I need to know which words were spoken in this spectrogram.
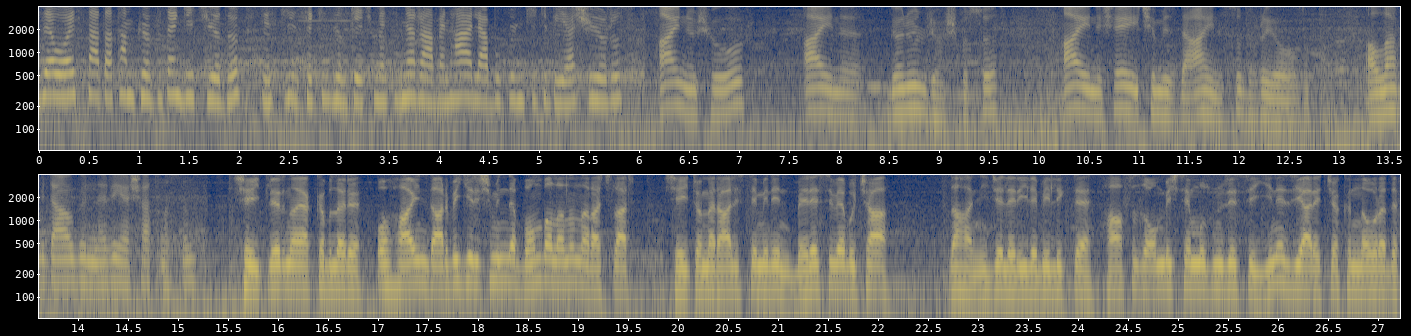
Biz de o esnada tam köprüden geçiyorduk. 8 yıl geçmesine rağmen hala bugünkü gibi yaşıyoruz. Aynı şuur, aynı gönül coşkusu, aynı şey içimizde, aynısı duruyor oğlum. Allah bir daha o günleri yaşatmasın. Şehitlerin ayakkabıları, o hain darbe girişiminde bombalanan araçlar, Şehit Ömer Halis Demir'in beresi ve bıçağı, daha niceleriyle birlikte Hafıza 15 Temmuz Müzesi yine ziyaretçi akınına uğradı.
